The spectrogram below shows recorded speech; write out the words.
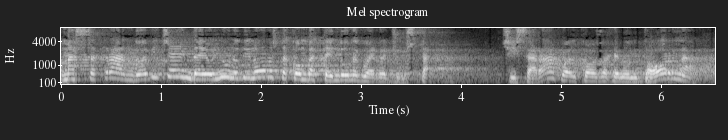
massacrando a vicenda e ognuno di loro sta combattendo una guerra giusta. Ci sarà qualcosa che non torna?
